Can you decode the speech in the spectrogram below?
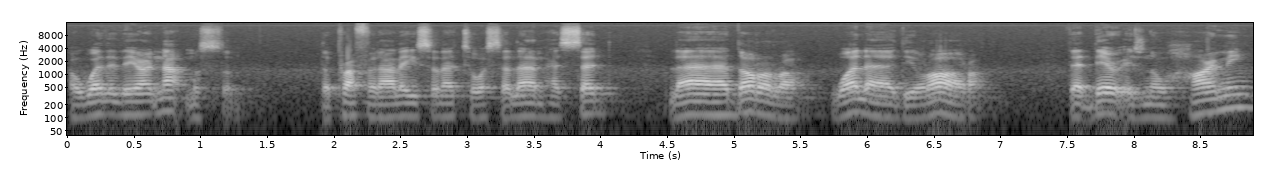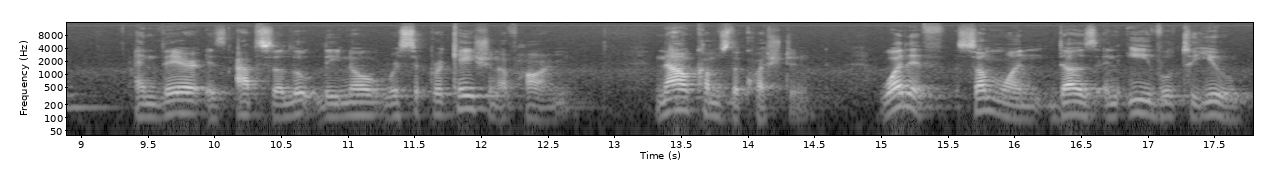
or whether they are not Muslim. The Prophet ﷺ has said, لا ضرر ولا ضرار that there is no harming and there is absolutely no reciprocation of harm. Now comes the question what if someone does an evil to you?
